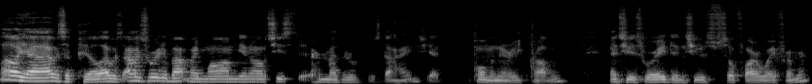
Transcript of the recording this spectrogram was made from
Oh yeah, I was a pill. I was I was worried about my mom. You know, she's her mother was dying. She had pulmonary problems, and she was worried, and she was so far away from her.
